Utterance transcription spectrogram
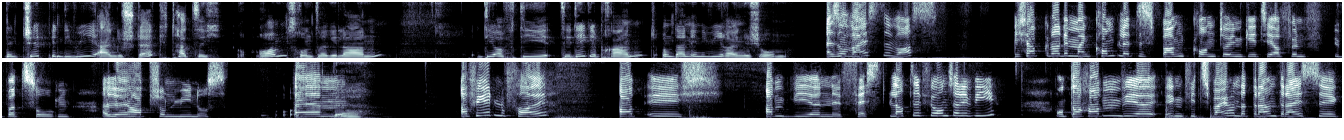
den Chip in die Wii eingesteckt, hat sich ROMs runtergeladen, die auf die CD gebrannt und dann in die Wii reingeschoben. also weißt du was? Ich habe gerade mein komplettes Bankkonto in GTA 5 überzogen. Also ich hab schon Minus. Ähm, Äh, Auf jeden Fall hab ich, haben wir eine Festplatte für unsere Wii. Und da haben wir irgendwie 233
